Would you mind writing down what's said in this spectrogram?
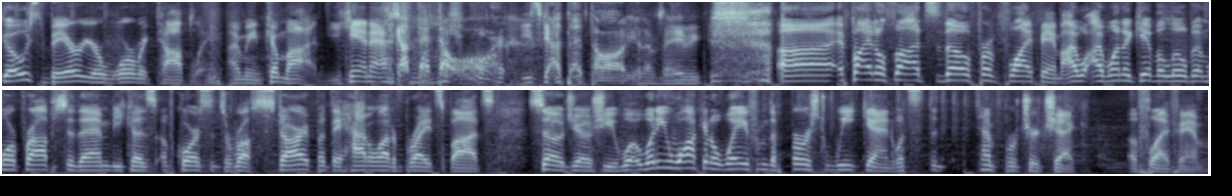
Ghost Barrier Warwick top lane. I mean, come on. You can't ask for much more. He's got that dog in him, baby. Uh, final thoughts, though, from FlyFam. I, I want to give a little bit more props to them because, of course, it's a rough start, but they had a lot of bright spots. So, Joshi, wh- what are you walking away from the first weekend? What's the temperature check of FlyFam?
